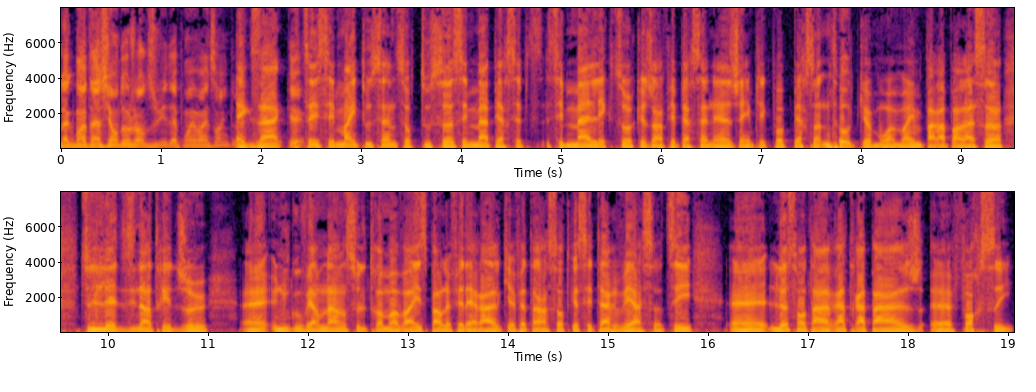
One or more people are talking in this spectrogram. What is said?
l'augmentation d'aujourd'hui de 0.25. là? Exact. Ok. Tu sais, c'est my two cents sur tout ça. C'est ma perception, c'est ma lecture que j'en fais personnelle. J'implique pas personne d'autre que moi-même par rapport à ça. Tu l'as dit d'entrée de jeu, euh, une gouvernance ultra mauvaise par le fédéral qui a fait en sorte que c'est arrivé à ça. Tu sais, euh, là, ils sont en rattrapage euh, forcé.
